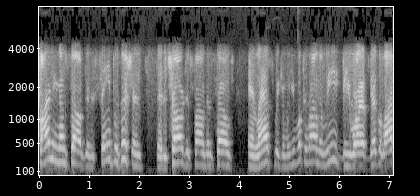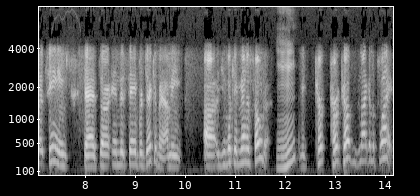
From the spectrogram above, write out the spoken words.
finding themselves in the same position that the Chargers found themselves in last week. And when you look around the league, B. Roy, there's a lot of teams that are in the same predicament. I mean, uh, you look at Minnesota. Mm-hmm. I mean, Kirk, Kirk Cousins is not going to play.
